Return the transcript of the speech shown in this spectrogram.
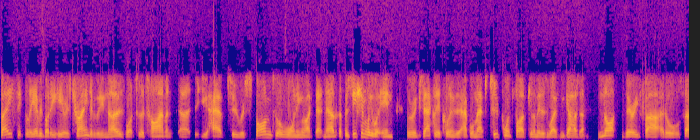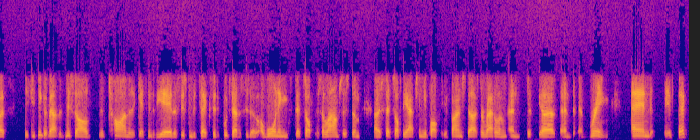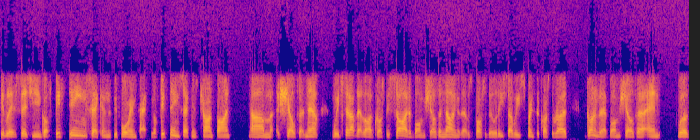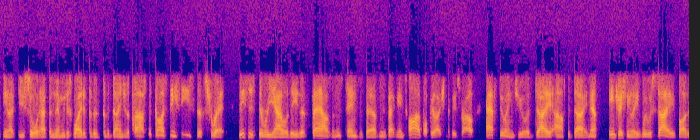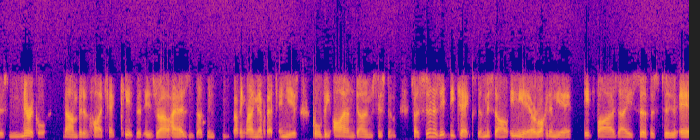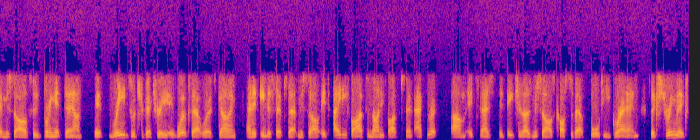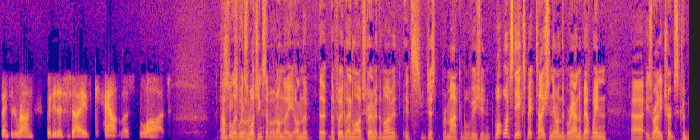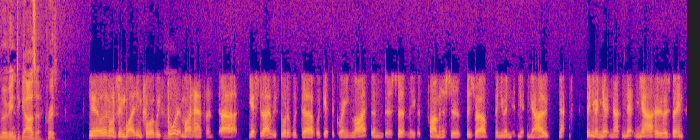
basically everybody here is trained. Everybody knows what sort of time and uh, that you have to respond to a warning like that. Now, the position we were in, we were exactly according to Apple Maps, 2.5 kilometres away from Gaza, not very far at all. So. If you think about the missile, the time that it gets into the air, the system detects it, it puts out a, a warning, sets off this alarm system, uh, sets off the apps in your pocket, your phone starts to rattle and and, uh, and, and ring, and effectively it says you've got 15 seconds before impact. You've got 15 seconds to try and find um, a shelter. Now, we'd set up that live cross beside a bomb shelter, knowing that that was a possibility. So we sprinted across the road, got into that bomb shelter, and well, you know, you saw what happened. Then we just waited for the for the danger to pass. But guys, this is the threat. This is the reality that thousands, tens of thousands, in fact, the entire population of Israel have to endure day after day. Now, interestingly, we were saved by this miracle um, bit of high tech kit that Israel has, and I think, I think running now for about 10 years, called the Iron Dome system. So as soon as it detects a missile in the air, a rocket in the air, it fires a surface to air missile to bring it down. It reads the trajectory, it works out where it's going, and it intercepts that missile. It's 85 to 95% accurate. Um, it has it, each of those missiles costs about 40 grand. It's extremely expensive to run, but it has saved countless lives. Unbelievable. We're just watching some of it on the on the, the, the Foodland live stream at the moment. It's just remarkable vision. What what's the expectation there on the ground about when uh, Israeli troops could move into Gaza, Chris? Yeah, well, everyone's been waiting for it. We mm. thought it might happen uh, yesterday. We thought it would uh, would get the green light, and uh, certainly the Prime Minister of Israel, Benjamin Netanyahu, Benjamin Netanyahu, has been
